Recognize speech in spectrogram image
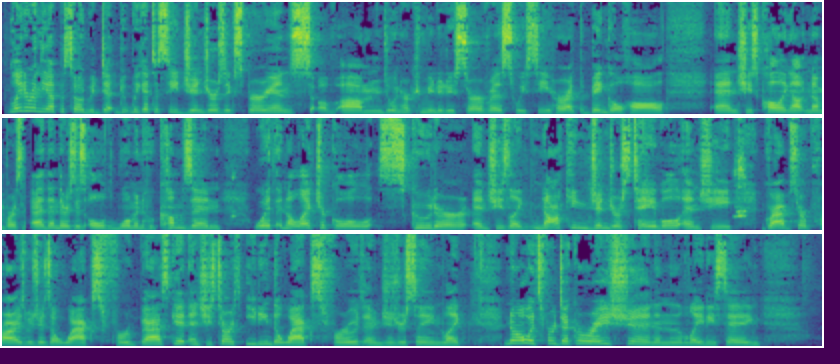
later in the episode, we de- we get to see Ginger's experience of um, doing her community service. We see her at the bingo hall, and she's calling out numbers. And then there's this old woman who comes in with an electrical scooter, and she's like knocking Ginger's table, and she grabs her prize, which is a wax fruit basket, and she starts eating the wax fruit. And Ginger's saying like, "No, it's for decoration," and the lady saying.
